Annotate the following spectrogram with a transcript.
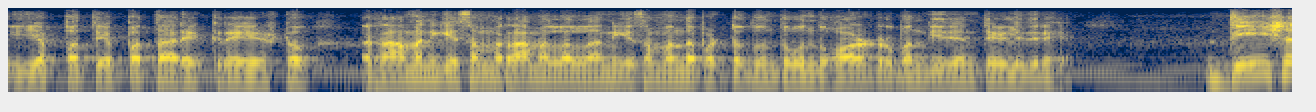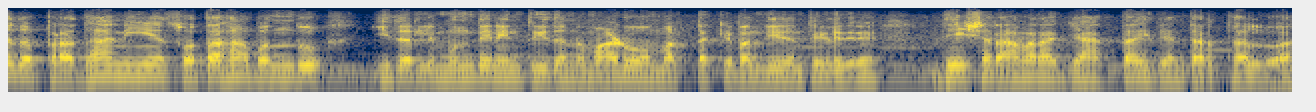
ಎಪ್ಪತ್ತು, ಎಪ್ಪತ್ತಾರು ಎಕರೆ ಎಷ್ಟೋ ರಾಮನಿಗೆ ಸಮ, ರಾಮಲಲ್ಲನಿಗೆ ಸಂಬಂಧಪಟ್ಟದ್ದು ಅಂತ ಒಂದು ಆರ್ಡರ್ ಬಂದಿದೆ ಅಂತ ಹೇಳಿದರೆ ದೇಶದ ಪ್ರಧಾನಿಯೇ ಸ್ವತಃ ಬಂದು ಇದರಲ್ಲಿ ಮುಂದೆ ನಿಂತು ಇದನ್ನು ಮಾಡುವ ಮಟ್ಟಕ್ಕೆ ಬಂದಿದೆ ಅಂತ ಹೇಳಿದರೆ ದೇಶ ರಾಮರಾಜ್ಯ ಆಗ್ತಾ ಇದೆ ಅಂತ ಅರ್ಥ ಅಲ್ವಾ?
